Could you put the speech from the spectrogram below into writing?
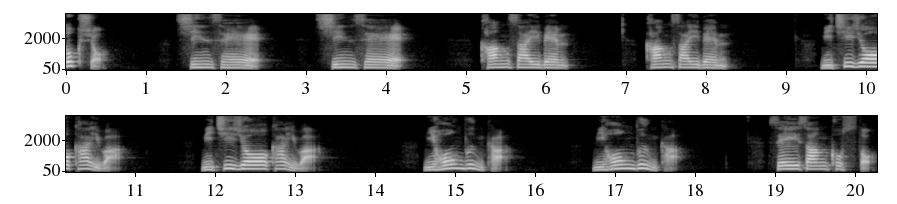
読書、申請、申請、関西弁、関西弁、日常会話、日常会話、日本文化、日本文化、生産コスト、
